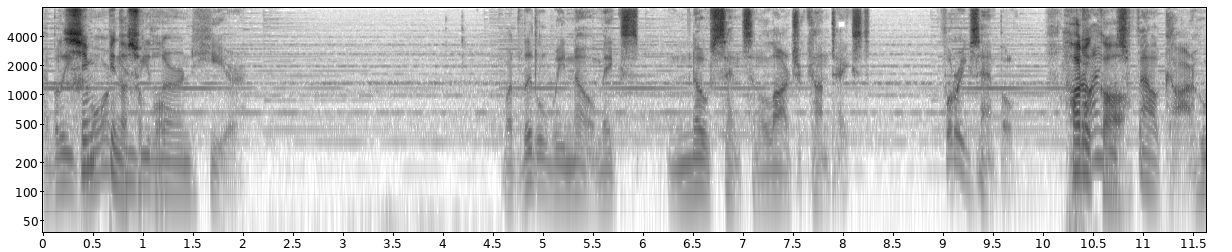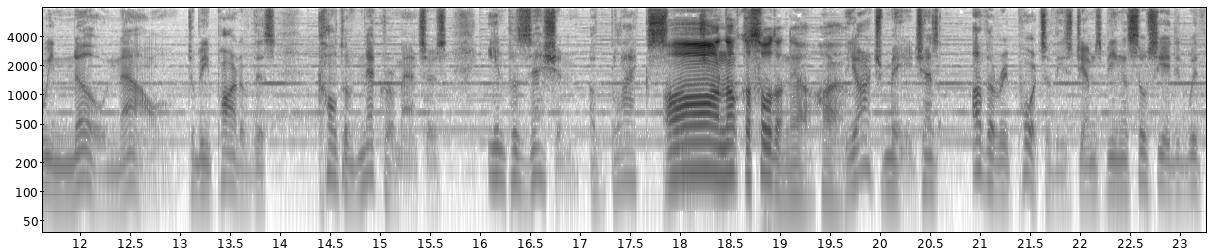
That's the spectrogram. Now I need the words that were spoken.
I believe more can be learned here. What little we know makes no sense in a larger context. For example, Haruko. why was Falcar, who we know now to be part of this cult of necromancers, in possession of black The Archmage has other reports of these gems being associated with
